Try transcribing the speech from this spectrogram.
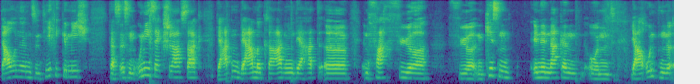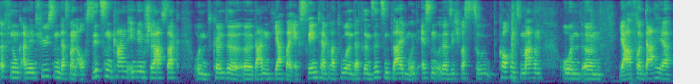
Daunen-Synthetik-Gemisch. Das ist ein Unisex-Schlafsack. Der hat einen Wärmekragen, der hat äh, ein Fach für, für ein Kissen in den Nacken und ja, unten eine Öffnung an den Füßen, dass man auch sitzen kann in dem Schlafsack und könnte äh, dann ja bei Extremtemperaturen da drin sitzen bleiben und essen oder sich was zu kochen zu machen. Und ähm, ja, von daher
